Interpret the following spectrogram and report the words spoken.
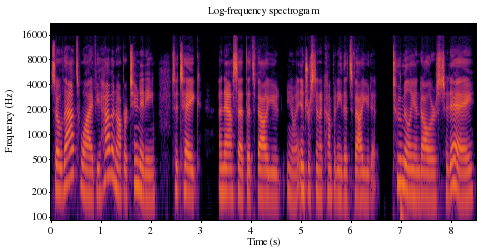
So that's why if you have an opportunity to take an asset that's valued, you know, an interest in a company that's valued at $2 million today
